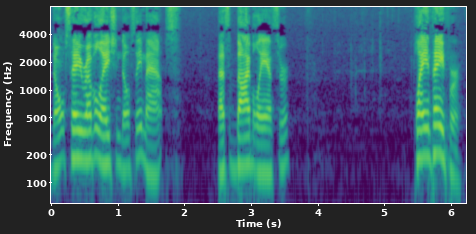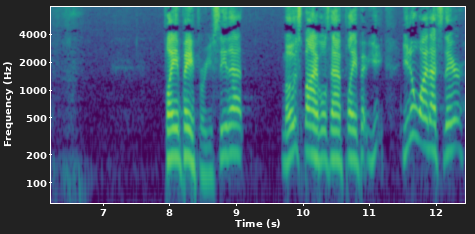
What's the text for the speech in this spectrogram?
Don't say Revelation, don't say maps. That's a Bible answer. Plain paper. Plain paper. You see that? Most Bibles have plain paper. You, you know why that's there?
